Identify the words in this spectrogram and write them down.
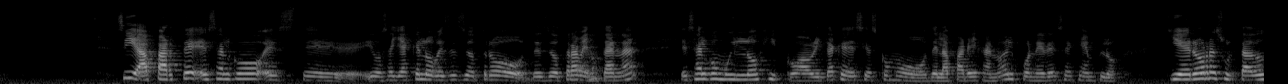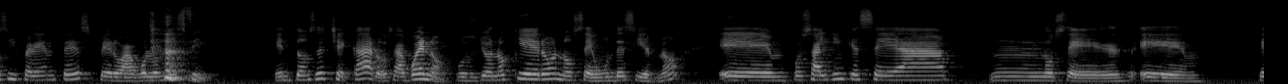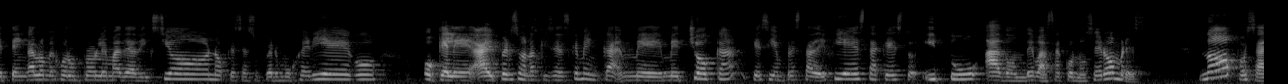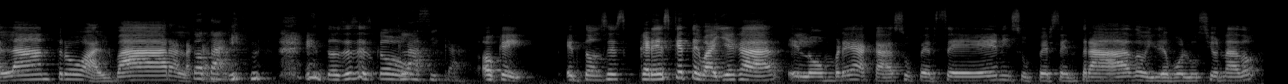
Sí, aparte es algo, este, o sea, ya que lo ves desde otro, desde otra ventana, es algo muy lógico. Ahorita que decías como de la pareja, ¿no? El poner ese ejemplo. Quiero resultados diferentes, pero hago lo mismo. sí. Entonces, checar, o sea, bueno, pues yo no quiero, no sé, un decir, ¿no? Eh, pues alguien que sea Mm, no sé, eh, que tenga a lo mejor un problema de adicción o que sea súper mujeriego o que le, hay personas que dicen, es que me, me, me, choca que siempre está de fiesta, que esto, y tú a dónde vas a conocer hombres. No, pues al antro, al bar, a la Total. Entonces es como... Clásica. Ok, entonces, ¿crees que te va a llegar el hombre acá súper zen y súper centrado y devolucionado?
